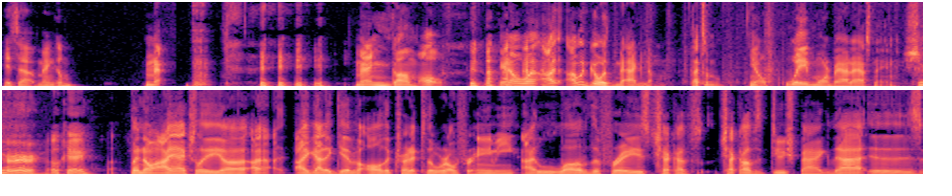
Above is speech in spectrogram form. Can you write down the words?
It's uh, Mangum. Ma- Mangum. Oh, you know what? I, I would go with Magnum. That's a you know way more badass name. Sure. Okay. But no, I actually uh, I I got to give all the credit to the world for Amy. I love the phrase Chekhov's Chekhov's douchebag. That is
